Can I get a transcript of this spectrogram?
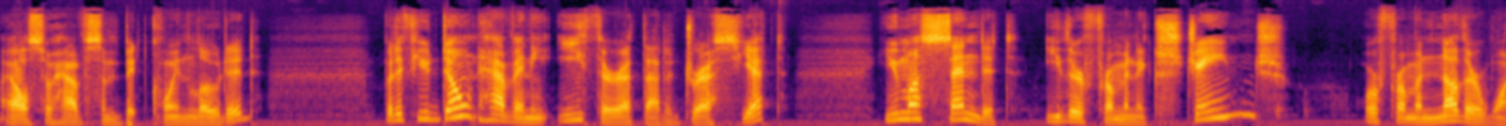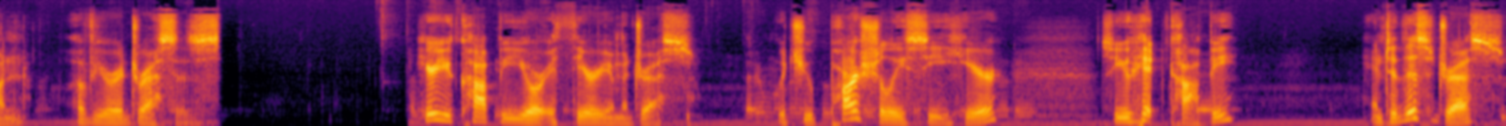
I also have some Bitcoin loaded. But if you don't have any Ether at that address yet, you must send it either from an exchange or from another one of your addresses. Here you copy your Ethereum address which you partially see here. So you hit copy, and to this address,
